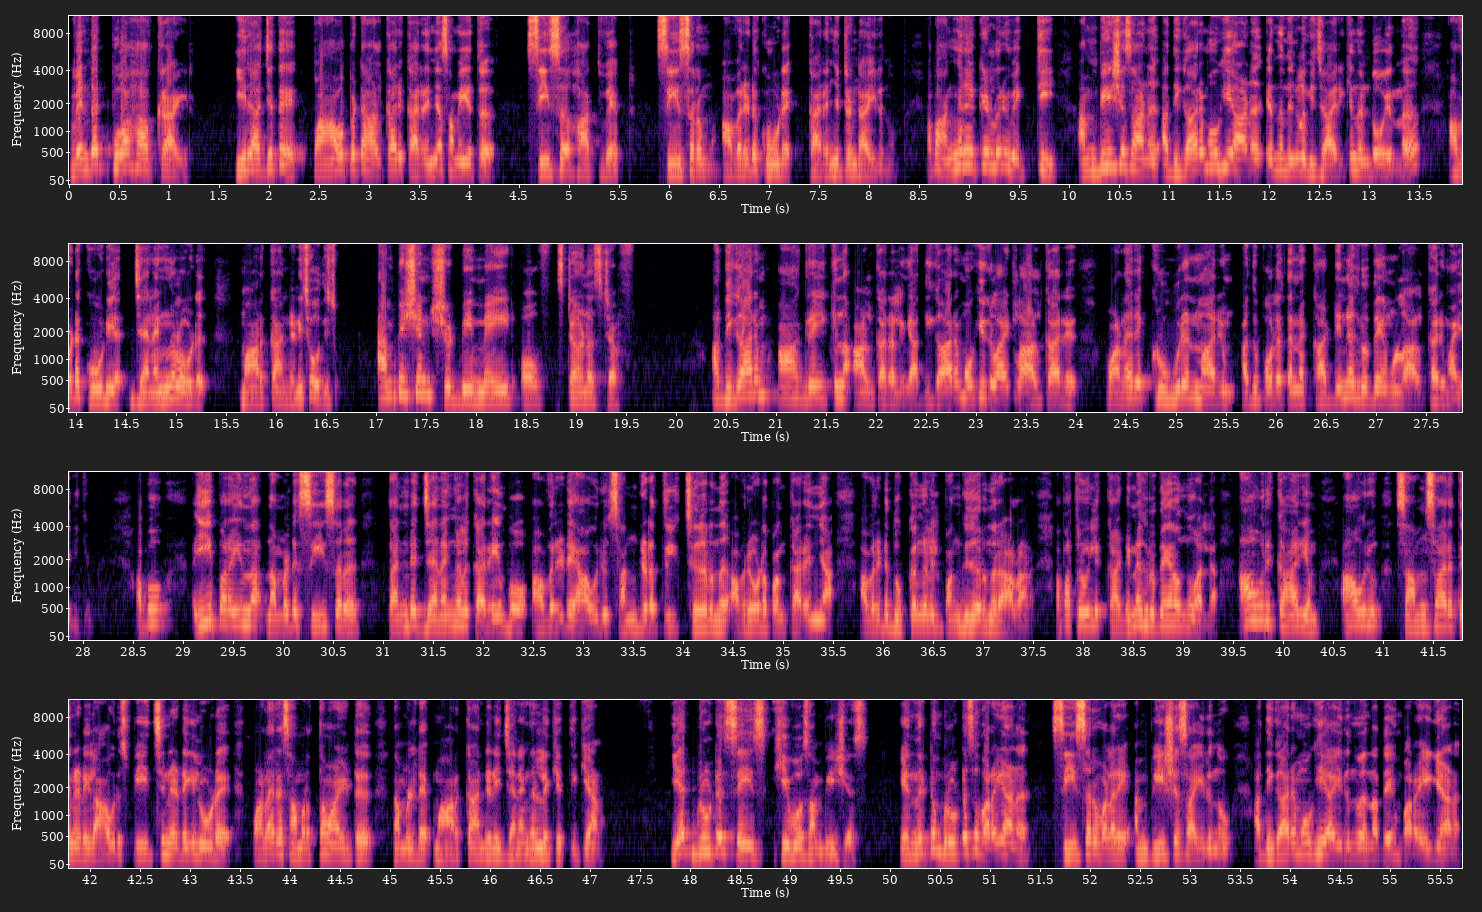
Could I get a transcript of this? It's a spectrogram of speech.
When that poor have cried ഈ രാജ്യത്തെ പാവപ്പെട്ട ആൾക്കാർ കരഞ്ഞ സമയത്ത് സീസർ ഹാത്ത് വെപ്റ്റ് സീസറും അവരുടെ കൂടെ കരഞ്ഞിട്ടുണ്ടായിരുന്നു. അപ്പൊ അങ്ങനെയൊക്കെയുള്ള ഒരു വ്യക്തി അംബീഷ്യസ് ആണ് അധികാരമോഹിയാണ് എന്ന് നിങ്ങൾ വിചാരിക്കുന്നുണ്ടോ എന്ന് അവിടെ കൂടിയ ജനങ്ങളോട് മാർക്ക് ആന്റണി ചോദിച്ചു. Ambition should be made of sterner stuff അധികാരം ആഗ്രഹിക്കുന്ന ആൾക്കാർ അല്ലെങ്കിൽ അധികാരമോഹികളായിട്ടുള്ള ആൾക്കാർ വളരെ ക്രൂരന്മാരും അതുപോലെ തന്നെ കഠിന ഹൃദയമുള്ള ആൾക്കാരുമായിരിക്കും. അപ്പോൾ ഈ പറയുന്ന നമ്മുടെ സീസർ തന്റെ ജനങ്ങൾ കരയുമ്പോൾ അവരുടെ ആ ഒരു സങ്കടത്തിൽ ചേർന്ന് അവരോടൊപ്പം കരഞ്ഞ അവരുടെ ദുഃഖങ്ങളിൽ പങ്കുചേർന്ന ഒരാളാണ്. അപ്പോൾ അത്ര വലിയ കഠിന ഹൃദയനൊന്നുമല്ല. ആ ഒരു കാര്യം ആ ഒരു സംസാരത്തിനിടയിൽ ആ ഒരു സ്പീച്ചിനിടയിലൂടെ വളരെ സമർത്ഥമായിട്ട് നമ്മളുടെ മാർക്ക് ആന്റണി ജനങ്ങളിലേക്ക് എത്തിക്കുകയാണ്. Yet Brutus says he was ambitious എന്നിട്ടും ബ്രൂട്ടസ് പറയാണ് സീസർ വളരെ അംബീഷ്യസ് ആയിരുന്നു അധികാരമോഹിയായിരുന്നു എന്ന് അദ്ദേഹം പറയുകയാണ്.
